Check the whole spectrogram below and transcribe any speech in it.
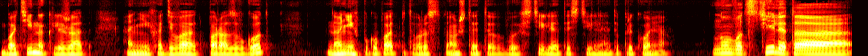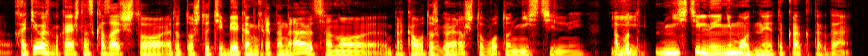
ботинок лежат, они их одевают по разу в год, но они их покупают потому, потому что это в их стиле, это стильно, это прикольно. Ну вот стиль это... Хотелось бы, конечно, сказать, что это то, что тебе конкретно нравится, но про кого-то же говорят, что вот он не стильный. А и... вот не стильный и не модный, это как тогда?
